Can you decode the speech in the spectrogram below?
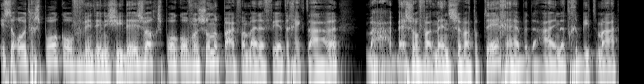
is er ooit gesproken over windenergie. Er is wel gesproken over een zonnepark van bijna 40 hectare. Waar best wel wat mensen wat op tegen hebben daar in dat gebied. Maar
